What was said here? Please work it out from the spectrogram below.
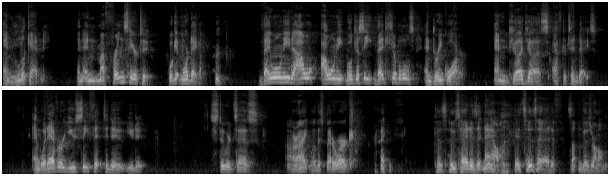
And look at me. And, and my friends here too. We'll get more data. They won't eat it. I won't, I won't eat. We'll just eat vegetables and drink water and judge us after 10 days. And whatever you see fit to do, you do. Steward says, All right, well, this better work, right? Because whose head is it now? It's his head if something goes wrong.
